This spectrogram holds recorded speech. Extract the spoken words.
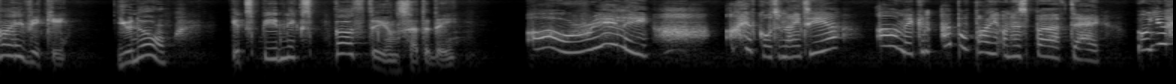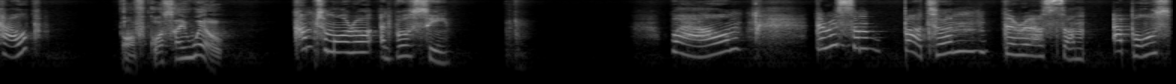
Hi, Vicky. You know, it's Nick's birthday on Saturday. Oh, really? I've got an idea. I'll make an apple pie on his birthday. Will you help? Of course I will. Come tomorrow and we'll see. Well, there is some butter, there are some apples,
